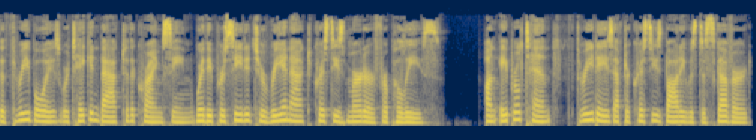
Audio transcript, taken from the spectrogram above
the three boys were taken back to the crime scene where they proceeded to reenact Christy's murder for police. On April 10th, three days after Christy's body was discovered,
